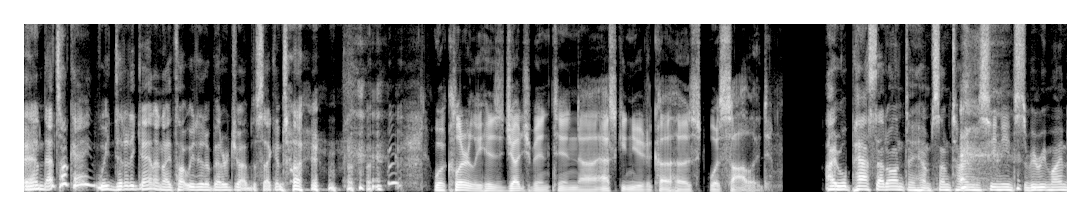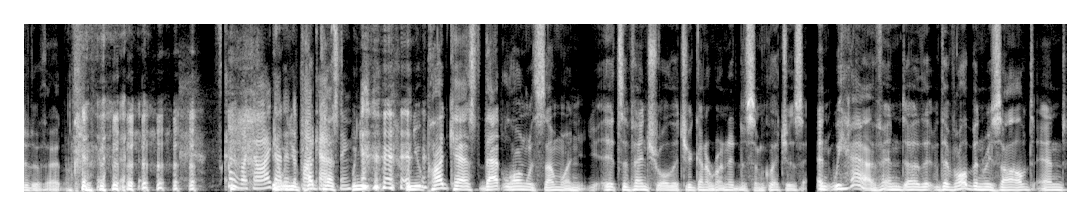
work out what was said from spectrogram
and that's okay. We did it again, and I thought we did a better job the second time. well, clearly his judgment in uh, asking you to co host was solid. I will pass that on to him. Sometimes he needs to be reminded of that. It's kind of like how I got you know, into podcasting. Podcast, when you when you podcast that long with someone, it's eventual that you're going to run into some glitches, and we have, and uh, they've all been resolved, and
